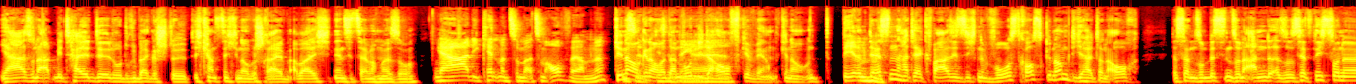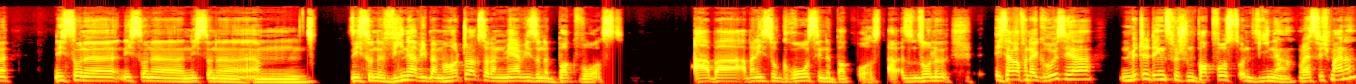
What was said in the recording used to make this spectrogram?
ja, so eine Art Metalldildo drüber gestülpt. Ich kann es nicht genau beschreiben, aber ich nenne es jetzt einfach mal so. Ja, die kennt man zum, zum Aufwärmen, ne? Genau, Diese- genau. Und dann Dinge, wurden die da ja, ja. aufgewärmt, genau. Und währenddessen hat er quasi sich eine Wurst rausgenommen, die halt dann auch, das ist dann so ein bisschen so eine andere, also ist jetzt nicht so eine, nicht so eine, nicht so eine, nicht so eine, ähm, nicht so eine Wiener wie beim Hotdog, sondern mehr wie so eine Bockwurst. Aber, aber nicht so groß wie eine Bockwurst. Also so eine, ich sag mal von der Größe her, ein Mittelding zwischen Bockwurst und Wiener. Weißt du, wie ich meine?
